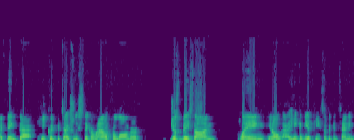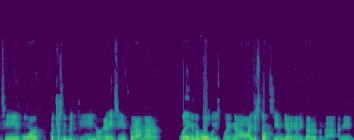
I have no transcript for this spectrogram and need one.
I think that he could potentially stick around for longer, just based on playing. You know, he could be a piece of a contending team or just a good team or any team for that matter, playing in the role that he's playing now. I just don't see him getting any better than that. I mean,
